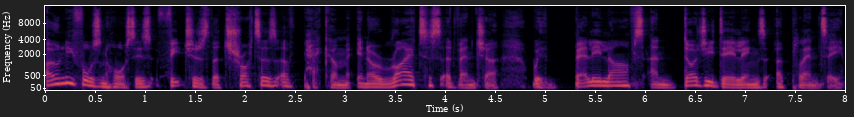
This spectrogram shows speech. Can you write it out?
Only Fools and Horses features the Trotters of Peckham in a riotous adventure with belly laughs and dodgy dealings aplenty.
